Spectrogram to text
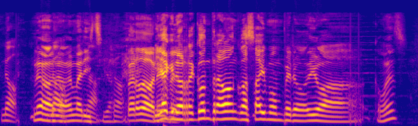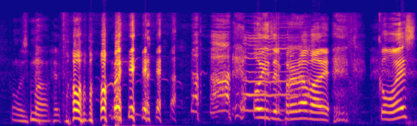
no. No, no, es malísimo. no, no. Perdón, Mirá eh, que pero- lo recontrabanco a Simon, pero digo a. ¿Cómo es? ¿Cómo se llama? Hoy es el programa de. ¿Cómo es?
